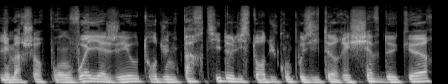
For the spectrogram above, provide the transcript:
Les marcheurs pourront voyager autour d'une partie de l'histoire du compositeur et chef de chœur.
